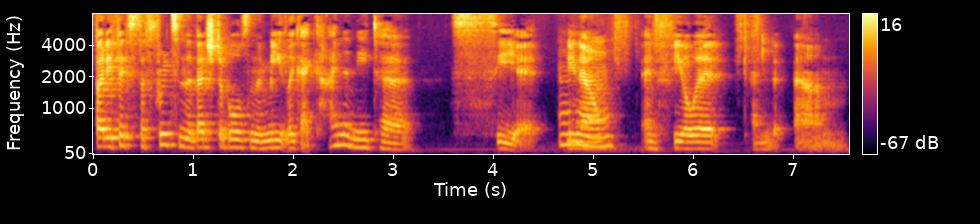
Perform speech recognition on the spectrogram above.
But if it's the fruits and the vegetables and the meat, like I kind of need to see it, you know, and feel it. And um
